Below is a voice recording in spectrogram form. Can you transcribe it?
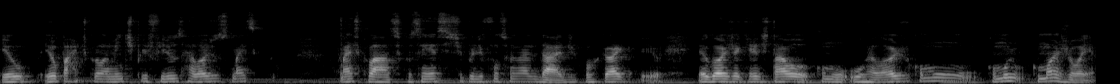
Eu, eu particularmente prefiro os relógios mais, mais clássicos, sem esse tipo de funcionalidade, porque eu, eu, eu gosto de acreditar o, como, o relógio como, como, como uma joia,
